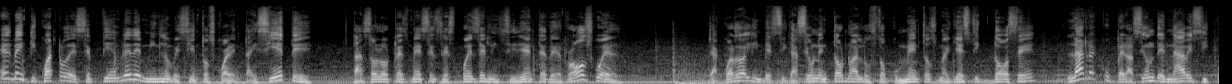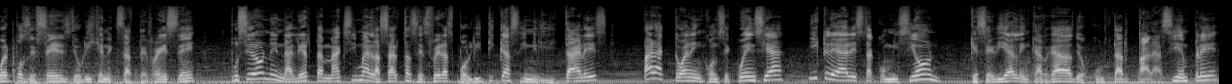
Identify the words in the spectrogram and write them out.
el 24 de septiembre de 1947, tan solo tres meses después del incidente de Roswell. De acuerdo a la investigación en torno a los documentos Majestic 12, la recuperación de naves y cuerpos de seres de origen extraterrestre pusieron en alerta máxima las altas esferas políticas y militares para actuar en consecuencia y crear esta comisión, que sería la encargada de ocultar para siempre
